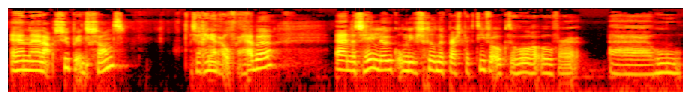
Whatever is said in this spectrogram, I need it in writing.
En uh, nou, super interessant. Ze gingen het daarover hebben. En het is heel leuk om die verschillende perspectieven ook te horen over uh, hoe,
